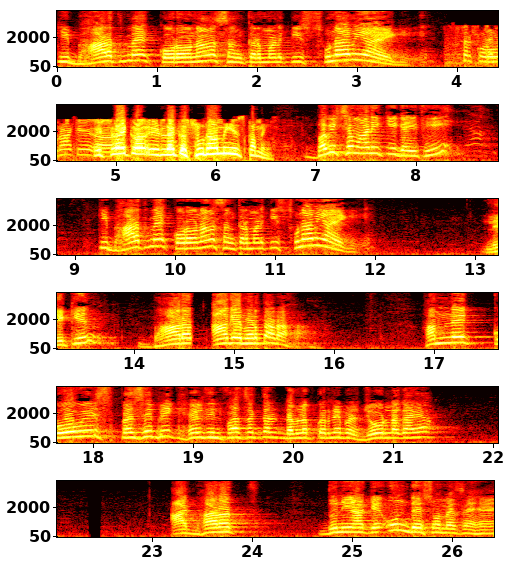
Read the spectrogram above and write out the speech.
कि भारत में कोरोना संक्रमण की सुनामी आएगी। सर कोरोना के like a, it's like a tsunami is भविष्यवाणी की गई थी कि भारत में कोरोना संक्रमण की सुनामी आएगी। लेकिन भारत आगे बढ़ता रहा। हमने covid specific health infrastructure develop करने पर ज़ोर लगाया। आज भारत दुनिया के उन देशों में से है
